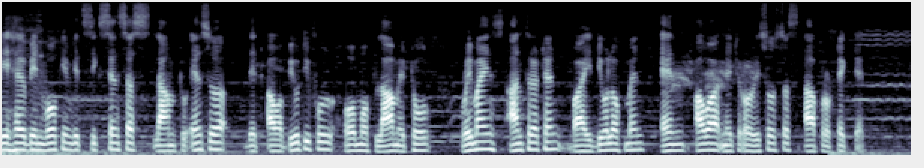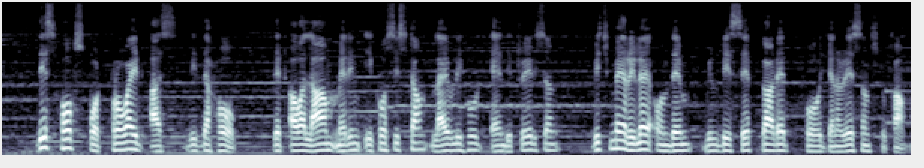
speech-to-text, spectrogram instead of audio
we have been working with Six Senses Lam to ensure that our beautiful home of Laamu Atoll remains unthreatened by development and our natural resources are protected. This hope spot provides us with the hope that our Laamu marine ecosystem, livelihood and the tradition which may rely on them will be safeguarded for generations to come.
